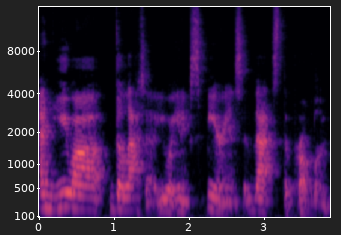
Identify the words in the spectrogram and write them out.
And you are the latter. You are inexperienced. That's the problem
